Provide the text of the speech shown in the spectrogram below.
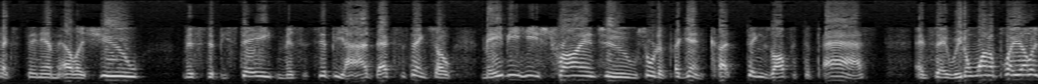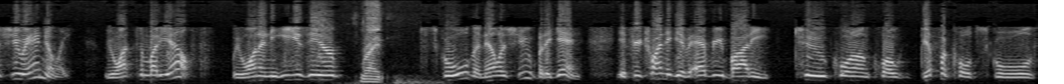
Texas A&M, LSU, Mississippi State, Mississippi? I, that's the thing. So maybe he's trying to sort of again cut things off at the pass and say we don't want to play LSU annually. We want somebody else. We want an easier Right. school than LSU. But again, if you're trying to give everybody two quote unquote difficult schools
